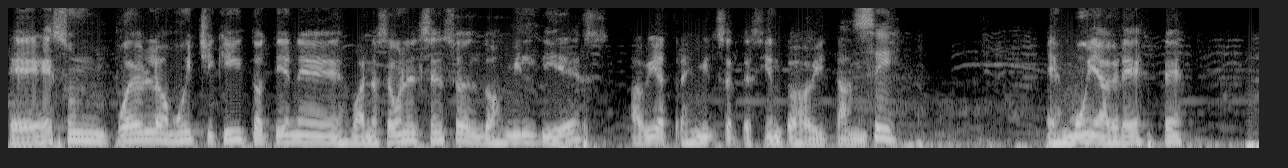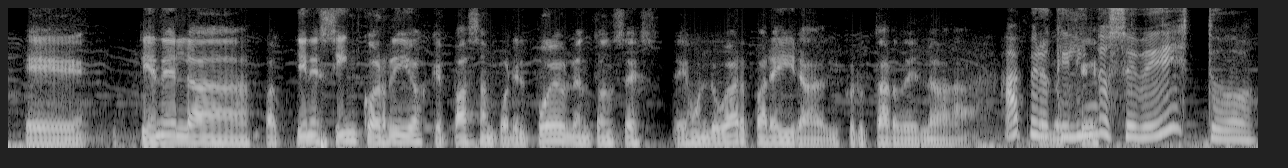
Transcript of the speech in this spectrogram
Eh, es un pueblo muy chiquito, tiene, bueno, según el censo del 2010, había 3.700 habitantes. Sí. Es muy agreste. eh, tiene, la, tiene cinco ríos que pasan por el pueblo, entonces es un lugar para ir a disfrutar de la... Ah, pero qué lindo se ve esto.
